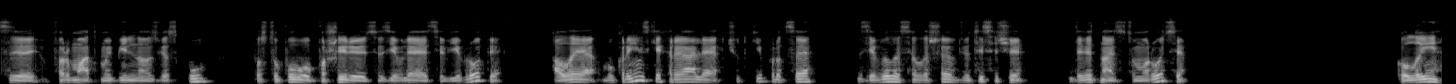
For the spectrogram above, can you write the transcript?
це формат мобільного зв'язку, поступово поширюється, з'являється в Європі, але в українських реаліях чутки про це з'явилися лише в 2019 році, коли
